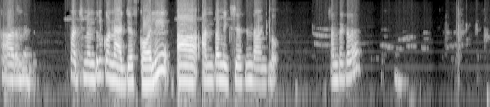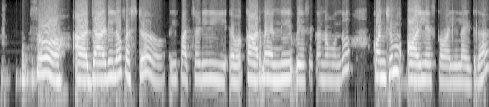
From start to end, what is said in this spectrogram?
కారం మెంతులు పచ్చిమెంతులు కొన్ని యాడ్ చేసుకోవాలి. అంతా మిక్స్ చేసిన దాంట్లో. అంతే కదా? సో ఆ జాడీలో ఫస్ట్ ఈ పచ్చడి కారం అన్ని వేసే కన్నా ముందు కొంచెం ఆయిల్ వేసుకోవాలి లైట్గా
